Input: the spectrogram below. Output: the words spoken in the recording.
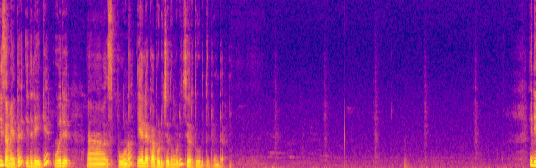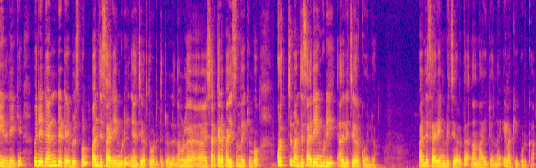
ഈ സമയത്ത് ഇതിലേക്ക് ഒരു സ്പൂണ് ഏലക്ക പൊടിച്ചതും കൂടി ചേർത്ത് കൊടുത്തിട്ടുണ്ട്. ഇനി ഇതിലേക്ക് ഒരു രണ്ട് ടേബിൾ സ്പൂൺ പഞ്ചസാരയും കൂടി ഞാൻ ചേർത്ത് കൊടുത്തിട്ടുണ്ട്. നമ്മൾ ശർക്കര പായസം വയ്ക്കുമ്പോൾ കുറച്ച് പഞ്ചസാരയും കൂടി അതിൽ ചേർക്കുമല്ലോ. പഞ്ചസാരയും കൂടി ചേർത്ത് നന്നായിട്ടൊന്ന് ഇളക്കി കൊടുക്കാം.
